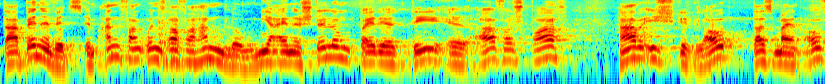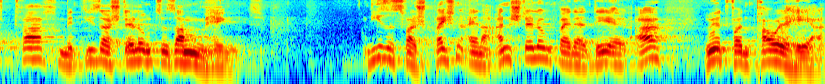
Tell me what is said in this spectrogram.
Da Benewitz im Anfang unserer Verhandlungen mir eine Stellung bei der DLA versprach, habe ich geglaubt, dass mein Auftrag mit dieser Stellung zusammenhängt. Dieses Versprechen einer Anstellung bei der DLA rührt von Paul her.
